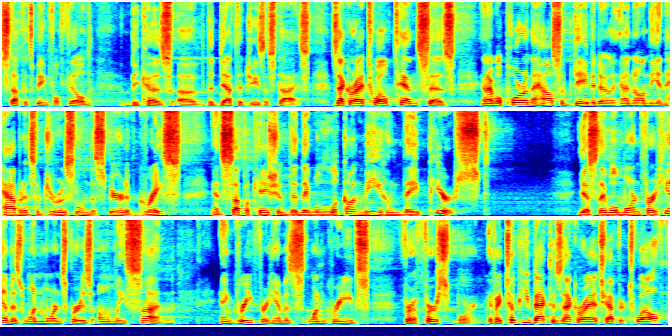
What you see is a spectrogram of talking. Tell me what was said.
stuff that's being fulfilled because of the death that Jesus dies. Zechariah 12:10 says, and I will pour on the house of David and on the inhabitants of Jerusalem the spirit of grace and supplication. Then they will look on me whom they pierced. Yes, they will mourn for him as one mourns for his only son, and grieve for him as one grieves for a firstborn. If I took you back to Zechariah chapter 12,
